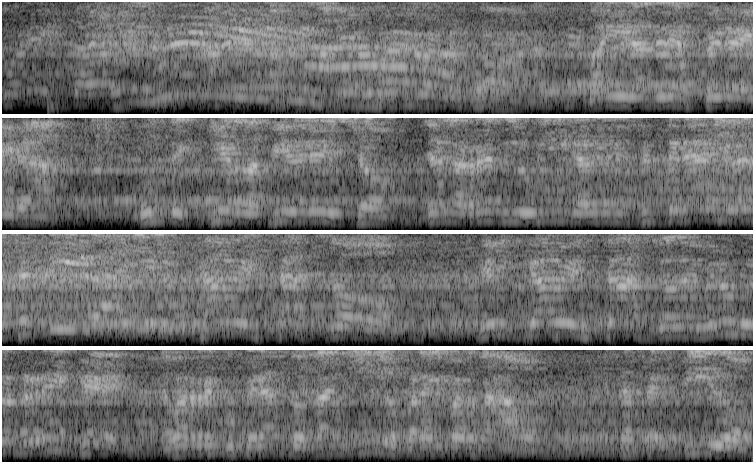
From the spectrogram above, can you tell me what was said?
con esta, David Luiz. Va a ir Andrés Pereira. Punta izquierda, pie derecho. Ya la red lumínica del centenario encendida. Y el cabezazo. El cabezazo de Bruno Enrique. La va recuperando Danilo para el Bernao. Está sentido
